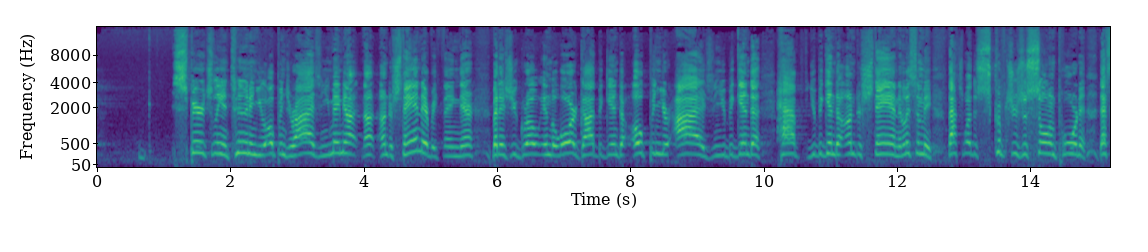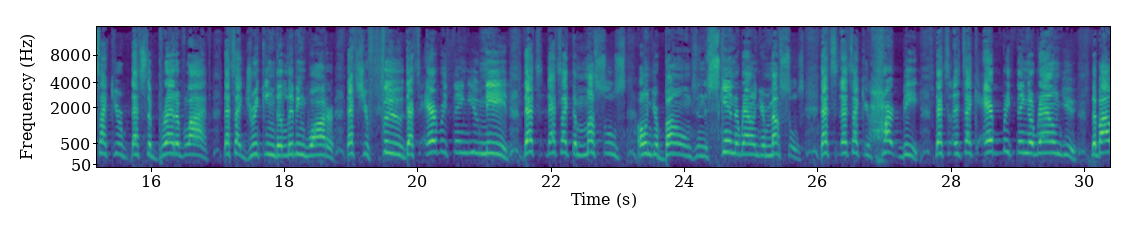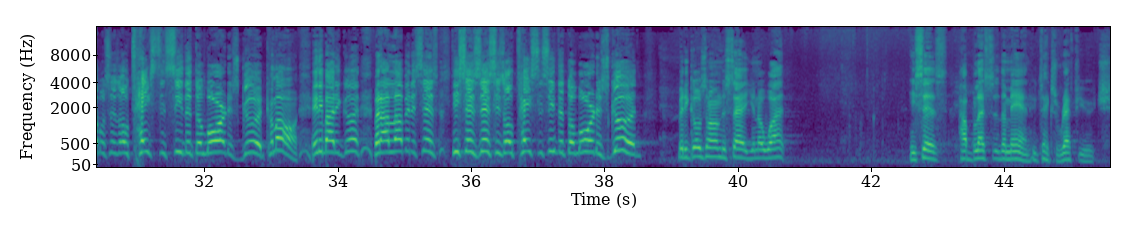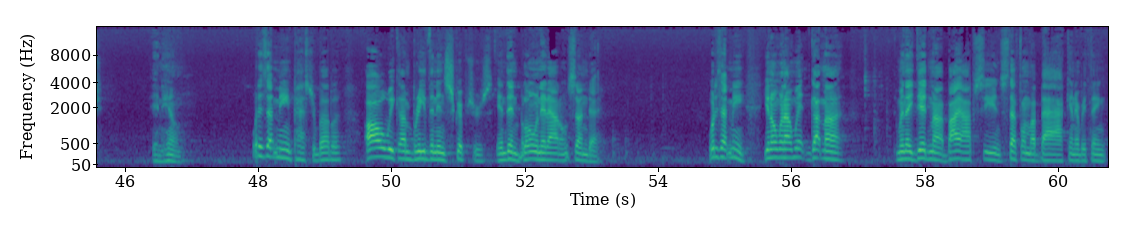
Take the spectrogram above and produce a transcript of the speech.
spiritually in tune and you opened your eyes and you may not, not understand everything there but as you grow in the lord god begin to open your eyes and you begin to have you begin to understand. And listen to me that's why the scriptures are so important. That's like your that's the bread of life. That's like drinking the living water. That's your food. That's everything you need. That's that's like the muscles on your bones and the skin around your muscles. That's that's like your heartbeat. That's it's like everything around you. The bible says oh taste and see that the Lord is good. Come on. Anybody good? But I love it. It says, he says this, he's, oh, taste and see that the Lord is good. But he goes on to say, you know what? He says, how blessed is the man who takes refuge in him. What does that mean, Pastor Bubba? All week I'm breathing in scriptures and then blowing it out on Sunday. What does that mean? You know, when I went, got my, when they did my biopsy and stuff on my back and everything,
